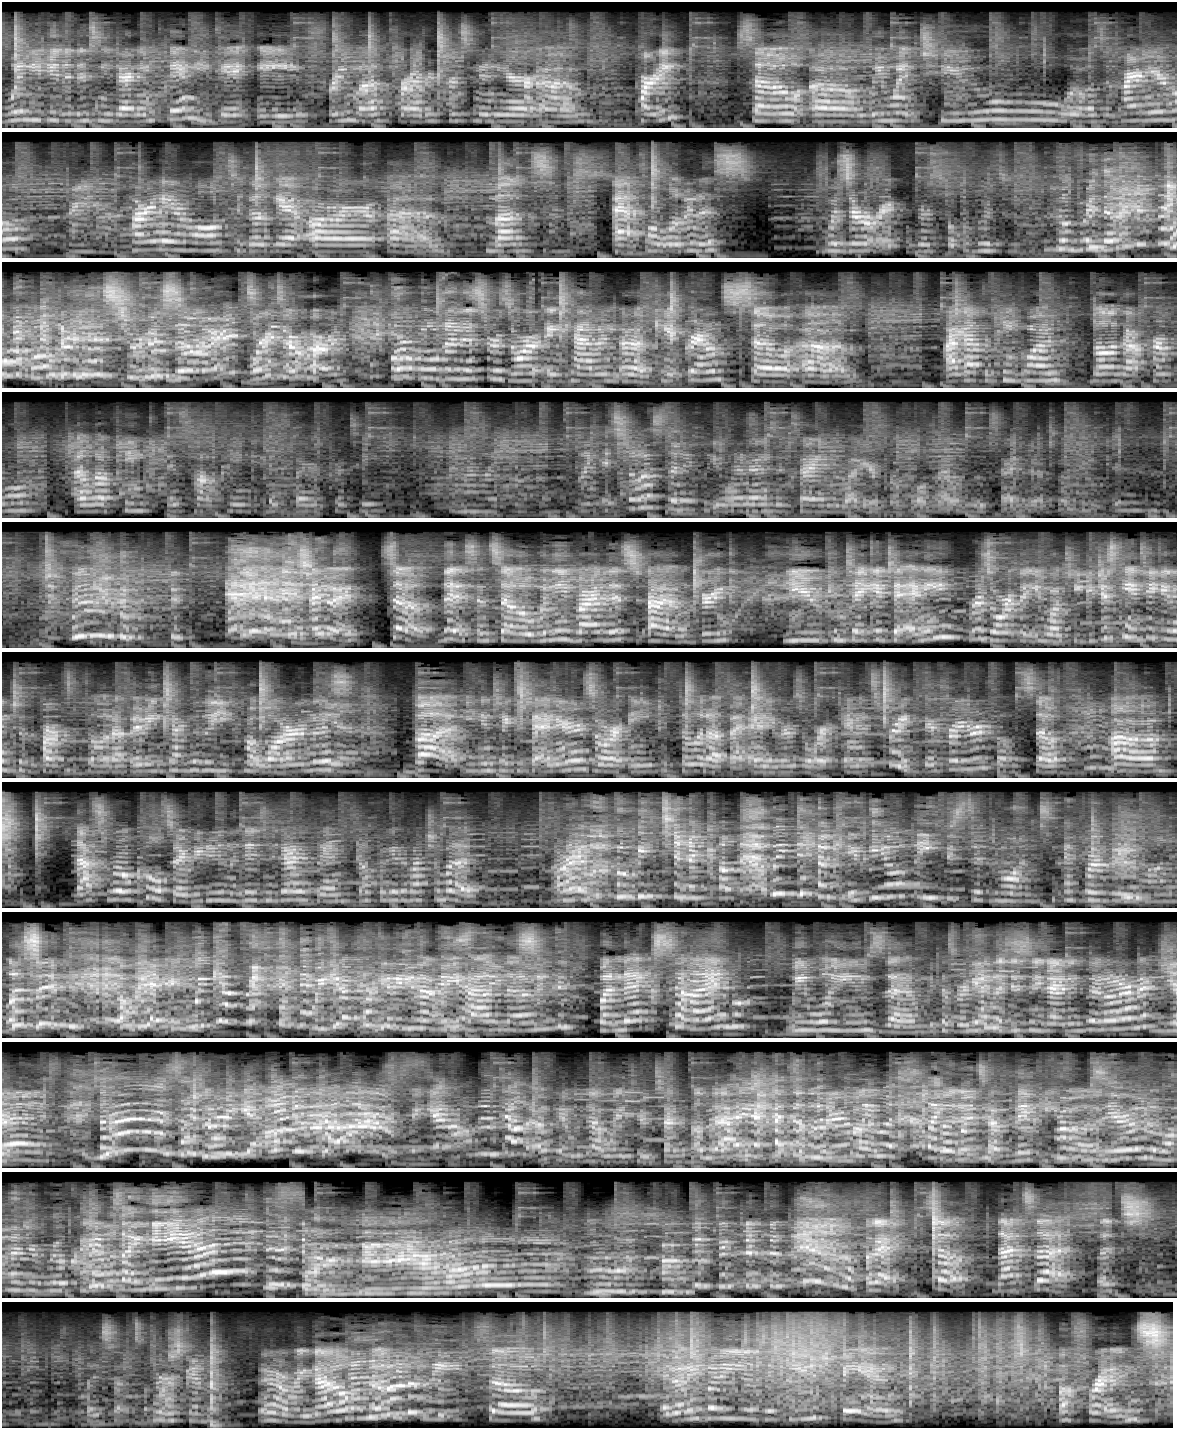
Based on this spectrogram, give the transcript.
when you do the Disney dining plan, you get a free mug for every person in your um, party. So, uh, we went to, what was it, Pioneer Hall? Pioneer. Pioneer Hall to go get our um, mugs at Fort Wilderness Resort. Resort, resort Fort Wilderness Resort. Resort? Words are hard. Fort Wilderness Resort and cabin uh, campgrounds. So um, I got the pink one. Bella got purple. I love pink. It's hot pink. It's very pretty. And I like purple. Like it's so aesthetically You weren't as excited about your purple as I was excited about my pink. anyway, so this and so when you buy this um, drink, you can take it to any resort that you want to. You just can't take it into the parks and fill it up. I mean, technically you can put water in this, Yeah. but you can take it to any resort and you can fill it up at any resort, and it's free. They're free refills. So um, that's real cool. So if you're doing the Disney dining plan, don't forget about your mud. All right. we did a couple. We did okay. We only used it once. If we're being honest. Listen, okay. we kept. We kept forgetting that we had them, but next time we will use them because we're doing the Yes. Disney dining plan on our next trip. Yes. So- yes. I So we get all new colors. We get all new colors. Okay, we got way too excited about that. I, It's just a I literally mug, went, like but it's a Mickey from mug. zero to 100 real quick. I was like, yes. okay, so that's that. Let's place that somewhere. We're just gonna. There we go. So, if anybody is a huge fan of Friends,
